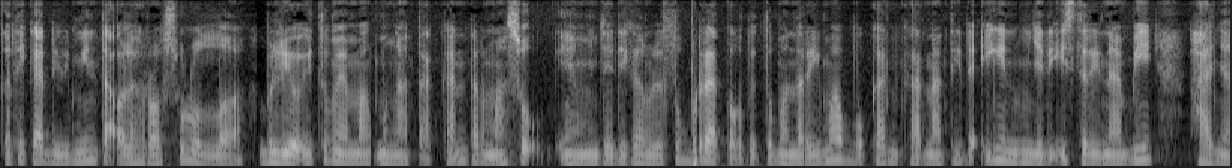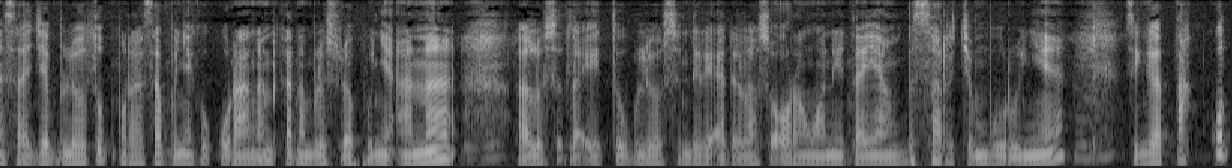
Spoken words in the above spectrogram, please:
ketika diminta oleh Rasulullah, beliau itu memang mengatakan termasuk yang menjadikan beliau itu berat waktu itu menerima bukan karena tidak ingin menjadi istri Nabi, hanya saja beliau tuh merasa punya kekurangan karena beliau sudah punya anak. Lalu setelah itu beliau sendiri adalah seorang wanita yang besar cemburunya sehingga takut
